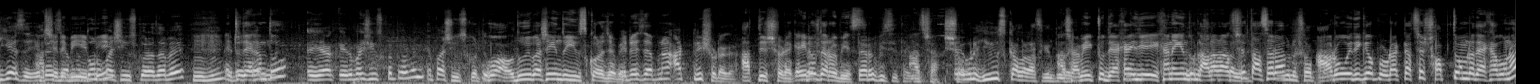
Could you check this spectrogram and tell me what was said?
ঠিক আছে? এটা আচ্ছা, এটা VIP? পাশে ইউজ করা যাবে। একটু দেখেন তো। এর পাশে ইউজ করতে পারবেন এ পাশে ইউজ করতে ওয়াও দুই পাশে কিন্তু ইউজ করা যাবে। এটা হচ্ছে আপনার আটত্রিশশো টাকা। আটত্রিশশো টাকা। এটাও তেরো পিস তেরো পিসি থাকে। আচ্ছা। এগুলো হিউজ কালার আছে কিন্তু আচ্ছা আমি একটু দেখাই যে এখানে কিন্তু কালার আছে। তাছাড়া। আরও ওইদিকেও প্রোডাক্ট আছে। সব তো আমরা দেখাবো না।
